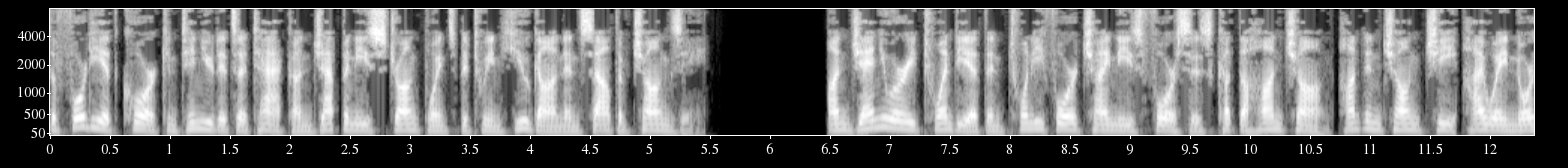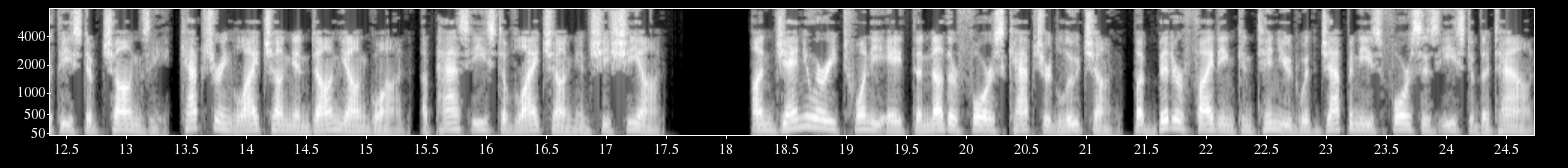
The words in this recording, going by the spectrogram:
The 40th Corps continued its attack on Japanese strongpoints between Hugon and south of Changzhi. On January 20 and 24 Chinese forces cut the Han Chong highway northeast of Changzhi, capturing Licheng and Dongyangguan, a pass east of Licheng and Xixian. On January 28 another force captured Lucheng, but bitter fighting continued with Japanese forces east of the town.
